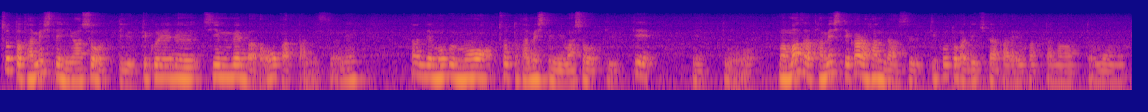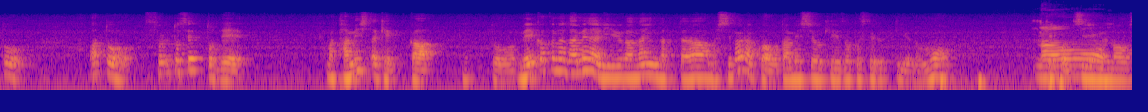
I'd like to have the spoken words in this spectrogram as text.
ちょっと試してみましょうって言ってくれるチームメンバーが多かったんですよね。なんで、モブもちょっと試してみましょうって言って、えっとまあ、まずは試してから判断するっていうことができたからよかったなって思うのと、あと、それとセットで、まあ、試した結果、えっと、明確なダメな理由がないんだったら、まあしばらくはお試しを継続するっていうのも、結構チームの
